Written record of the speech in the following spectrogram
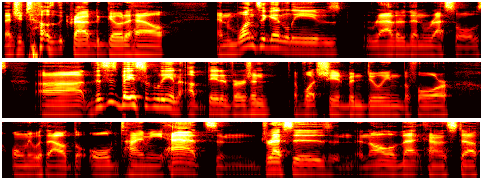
Then she tells the crowd to go to hell and once again leaves rather than wrestles. Uh, this is basically an updated version of what she had been doing before, only without the old timey hats and dresses and, and all of that kind of stuff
